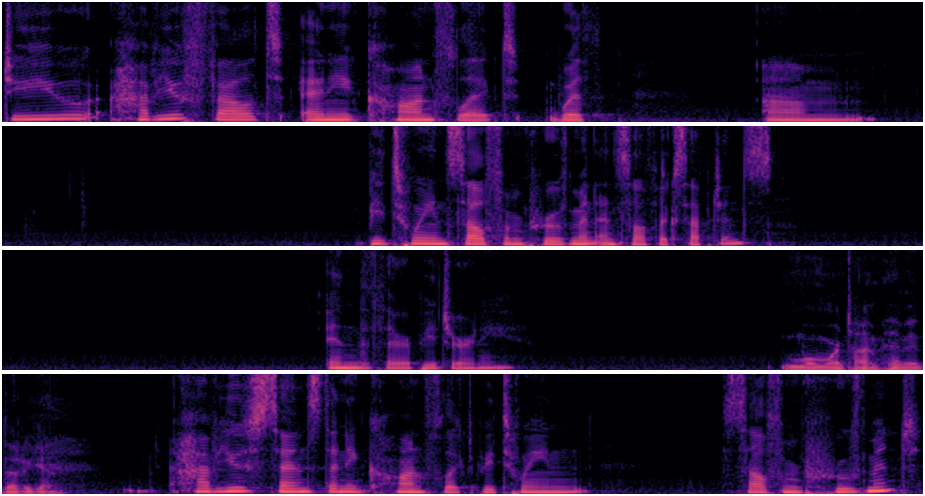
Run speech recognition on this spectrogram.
Do you have you felt any conflict with um, between self improvement and self acceptance in the therapy journey? One more time. Hit me that again. Have you sensed any conflict between self improvement,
